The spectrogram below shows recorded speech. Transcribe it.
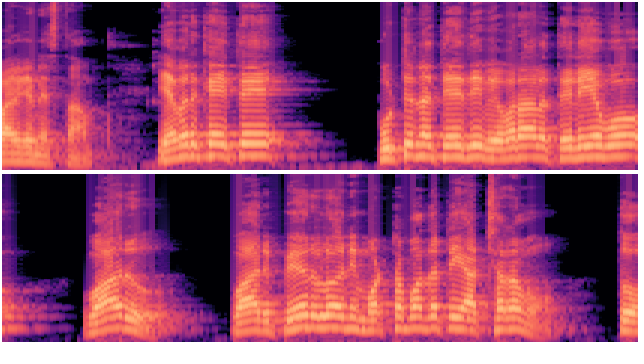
పరిగణిస్తాం. ఎవరికైతే పుట్టిన తేదీ వివరాలు తెలియవో వారు వారి పేరులోని మొట్టమొదటి అక్షరముతో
